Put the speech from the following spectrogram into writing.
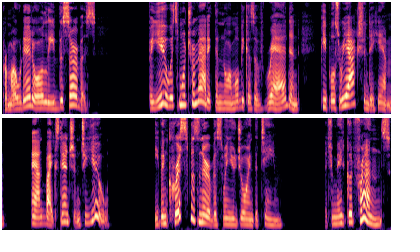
promoted, or leave the service. For you, it's more traumatic than normal because of Red and people's reaction to him, and by extension, to you. Even Kris was nervous when you joined the team. But you made good friends.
